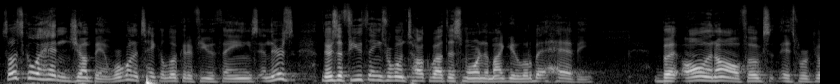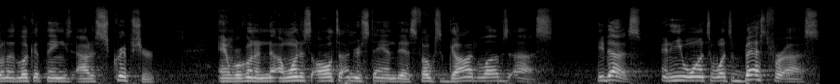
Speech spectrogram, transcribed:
So let's go ahead and jump in. We're going to take a look at a few things, and there's, there's a few things we're going to talk about this morning that might get a little bit heavy. But all in all, folks, it's, we're going to look at things out of Scripture. And we're going to, I want us all to understand this. Folks, God loves us. He does. And He wants what's best for us.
